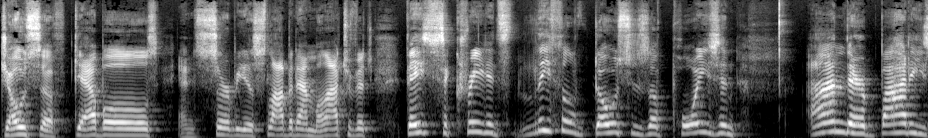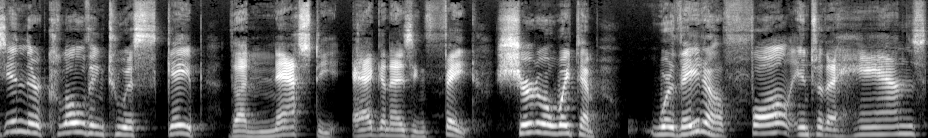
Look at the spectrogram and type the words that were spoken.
Joseph Goebbels and Serbia's Slobodan Milosevic, they secreted lethal doses of poison on their bodies, in their clothing, to escape the nasty, agonizing fate. Sure to await them. Were they to fall into the hands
